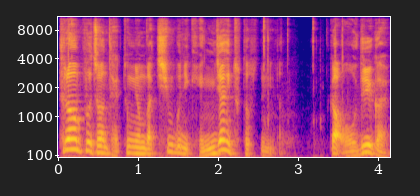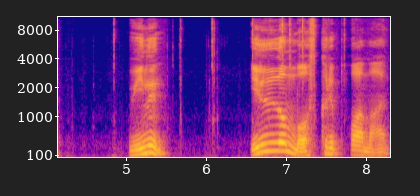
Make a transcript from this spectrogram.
트럼프 전 대통령과 친분이 굉장히 두텁습니다. 그러니까 어딜 가요? 윈은 일론 머스크를 포함한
